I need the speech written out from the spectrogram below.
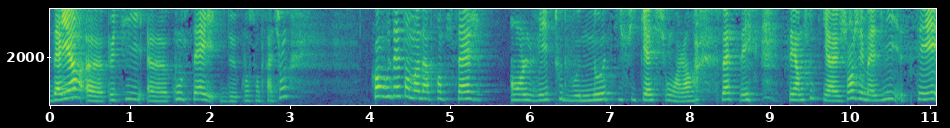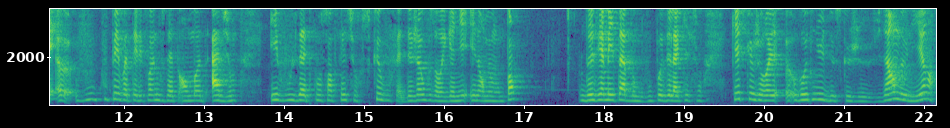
D'ailleurs, euh, petit euh, conseil de concentration, quand vous êtes en mode apprentissage, enlevez toutes vos notifications. Alors ça c'est un truc qui a changé ma vie, c'est euh, vous coupez votre téléphone, vous êtes en mode avion et vous êtes concentré sur ce que vous faites. Déjà vous aurez gagné énormément de temps. Deuxième étape, donc vous posez la question, qu'est-ce que j'aurais retenu de ce que je viens de lire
